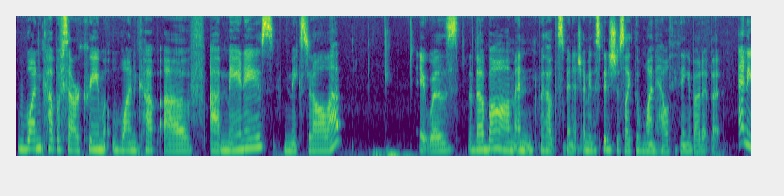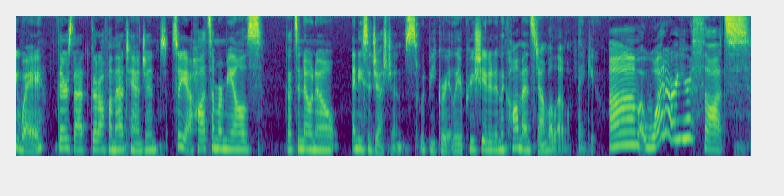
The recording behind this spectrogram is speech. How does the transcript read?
one cup of sour cream, one cup of uh, mayonnaise, mixed it all up. It was the bomb, and without the spinach. I mean, the spinach is like the one healthy thing about it, but Anyway, there's that. Got off on that tangent. So, yeah, hot summer meals, that's a no no. Any suggestions would be greatly appreciated in the comments down below. Thank you. Um, what are your thoughts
